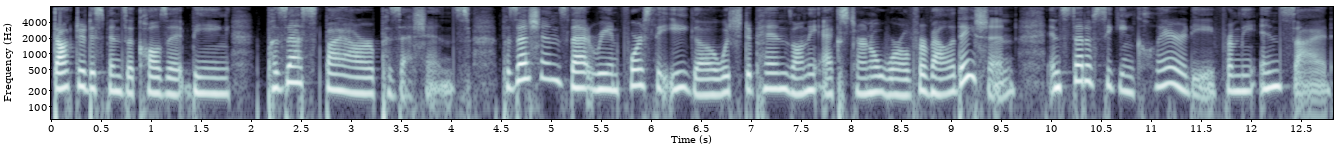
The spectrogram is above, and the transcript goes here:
Dr. Dispenza calls it being possessed by our possessions. Possessions that reinforce the ego, which depends on the external world for validation. Instead of seeking clarity from the inside,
